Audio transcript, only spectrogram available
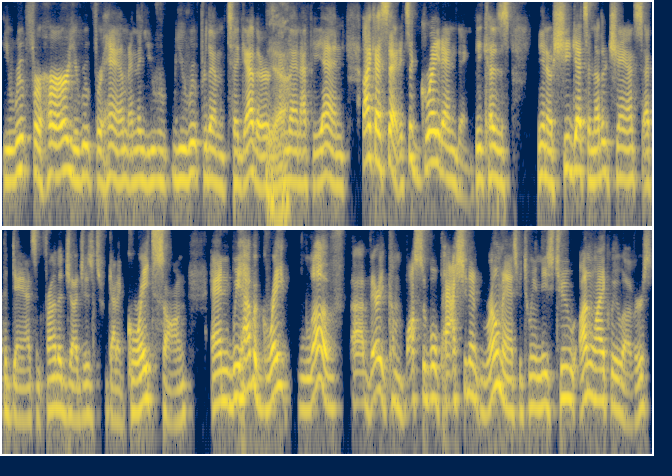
you root for her you root for him and then you you root for them together Yeah. and then at the end like i said it's a great ending because you know, she gets another chance at the dance in front of the judges. We got a great song, and we have a great love, uh, very combustible, passionate romance between these two unlikely lovers.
